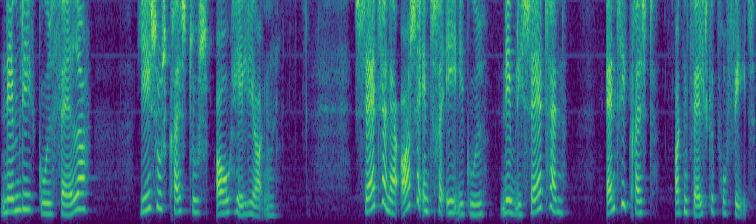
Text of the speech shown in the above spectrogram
nemlig Gud Fader, Jesus Kristus og Helligånden. Satan er også en treenig Gud, nemlig Satan, Antikrist og den falske profet.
